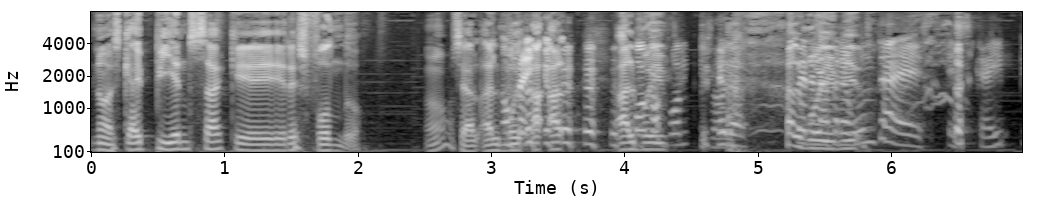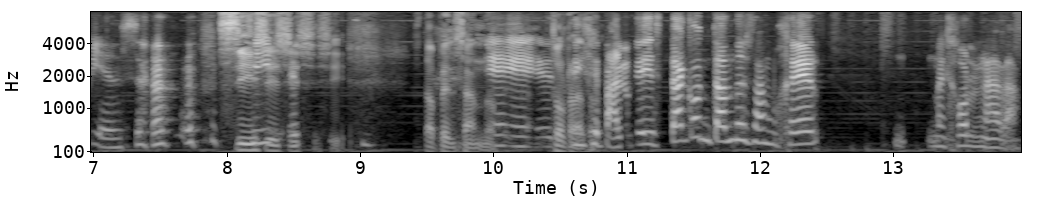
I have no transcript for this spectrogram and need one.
no, Skype piensa que eres fondo. ¿no? O sea, al, Hombre, al- al Poco movi- fondo, Pero, al pero la pregunta es, ¿Skype piensa? Sí, Sí, sí, sí, sí, sí. Está pensando Eh, todo el dice, para lo que está contando esta mujer, mejor nada.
